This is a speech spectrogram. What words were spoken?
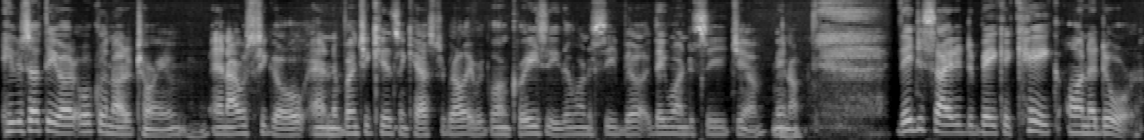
He was at the Oakland Auditorium, mm-hmm. and I was to go, and a bunch of kids in Castro Valley were going crazy. They wanted to see Bill. They wanted to see Jim. You know, mm-hmm. they decided to bake a cake on a door.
